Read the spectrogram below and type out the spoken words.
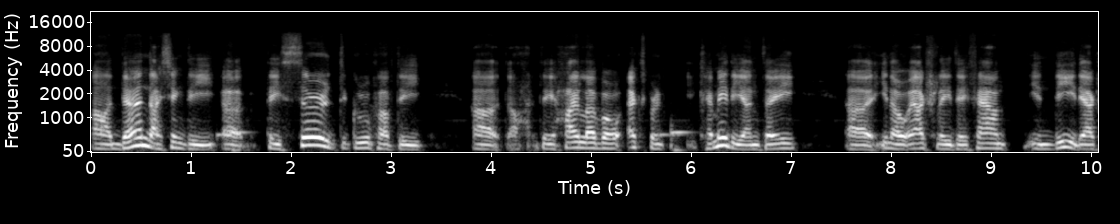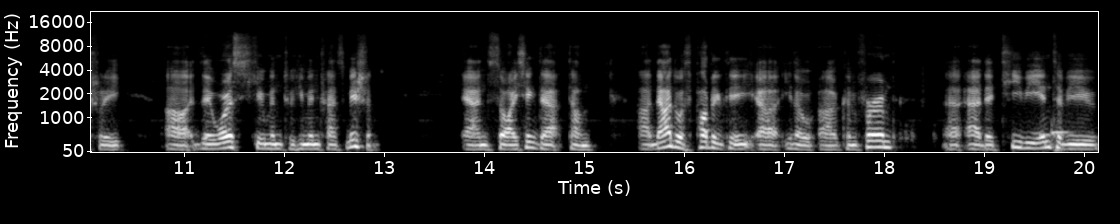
uh, then I think the uh, the third group of the uh, the, the, high level expert committee and they uh, you know actually they found indeed actually uh, there was human to human transmission, and so I think that um, uh, that was publicly you know confirmed at a TV interview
